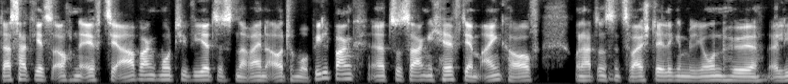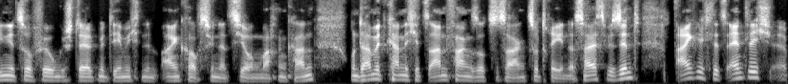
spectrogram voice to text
das hat jetzt auch eine FCA-Bank motiviert, das ist eine reine Automobilbank, äh, zu sagen, ich helfe dir im Einkauf und hat uns eine zweistellige Millionenhöhe äh, Linie zur Verfügung gestellt, mit dem ich eine Einkaufsfinanzierung machen kann. Und damit kann ich jetzt anfangen, sozusagen zu drehen. Das heißt, wir sind eigentlich letztendlich, äh,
